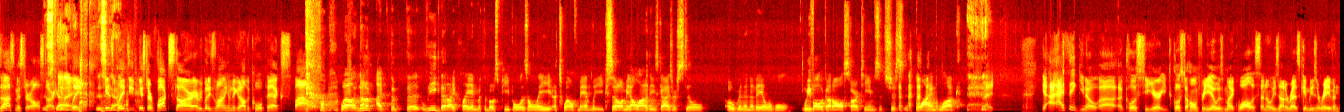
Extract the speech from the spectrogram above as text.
hopefully. us, Mister All Star. Kids play, kids guy. play, Mister Rockstar. Everybody's allowing him to get all the cool picks. Wow. well, none of I, the the league that I play in with the most people is only a 12 man league. So I mean, a lot of these guys are still open and available. We've all got all star teams. It's just it's blind luck. Right. Yeah, I, I think you know, uh, close to your close to home for you is Mike Wallace. I know he's not a Redskin, but he's a Raven.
